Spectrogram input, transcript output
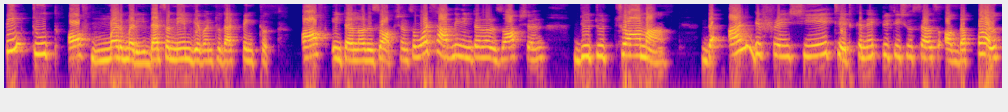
pink tooth of Mummery. That's a name given to that pink tooth of internal resorption. So what's happening internal resorption due to trauma? The undifferentiated connective tissue cells of the pulp,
